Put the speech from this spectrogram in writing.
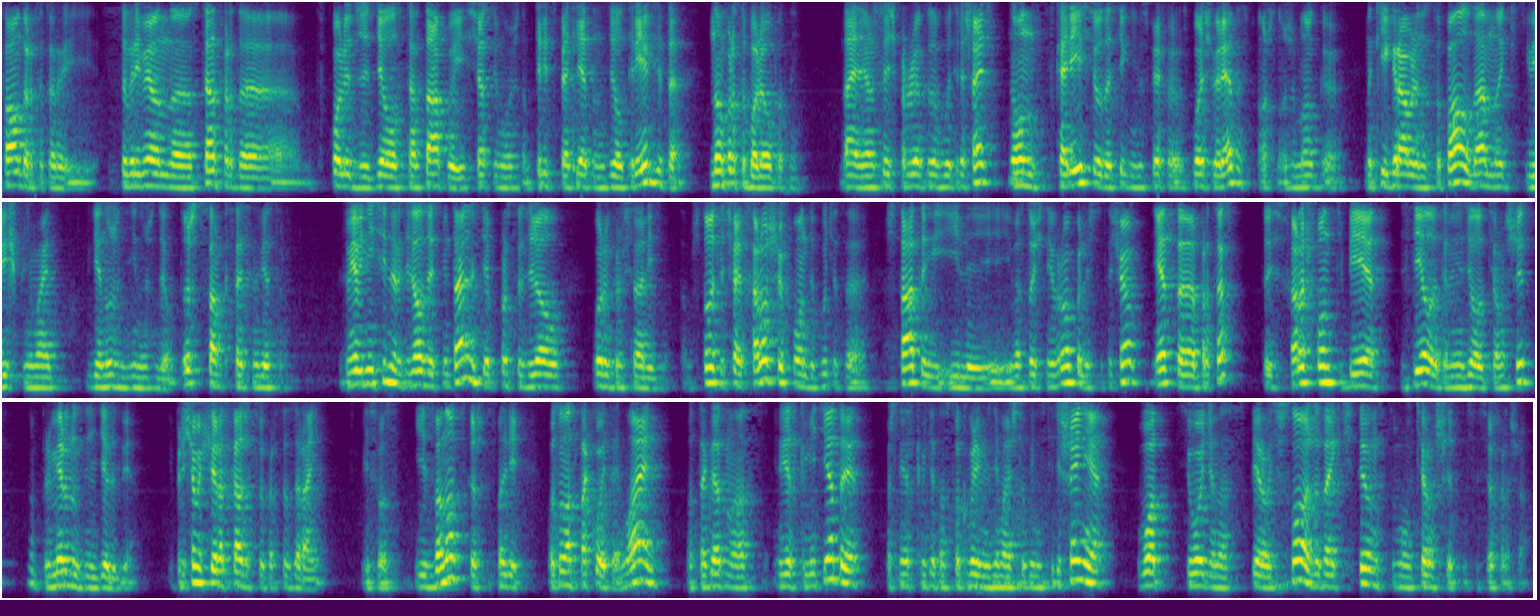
Фаундер, который со времен э, Стэнфорда в колледже делал стартапы, и сейчас ему уже там, 35 лет, он сделал три экзита, но он просто более опытный. Да, наверное, следующая проблема, которую он будет решать, он, скорее всего, достигнет успеха с большей вероятностью, потому что он уже много на какие грабли наступал, да, многие вещи понимает, где нужно, где не нужно делать. То же самое касается инвесторов. Поэтому я бы не сильно разделял здесь ментальность, я бы просто разделял уровень профессионализма. Там, что отличает хорошие фонды, будь это Штаты или Восточная Европа или что-то еще, это процесс. То есть хороший фонд тебе сделает или не сделает термшит ну, примерно за неделю-две. И причем еще и расскажет свой процесс заранее. Если у вас есть звонок, скажет, смотри, вот у нас такой таймлайн, вот тогда-то у нас инвесткомитеты, потому что инвесткомитет у нас столько времени занимает, чтобы вынести решение. Вот сегодня у нас первое число, ожидай к 14-му термшит, если все хорошо.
